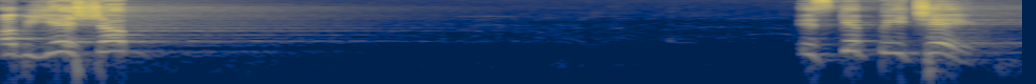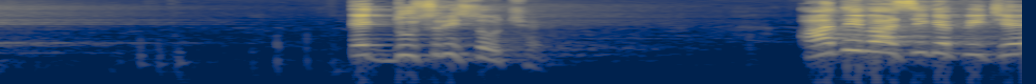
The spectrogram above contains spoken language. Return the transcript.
अब यह शब्द इसके पीछे एक दूसरी सोच है। आदिवासी के पीछे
